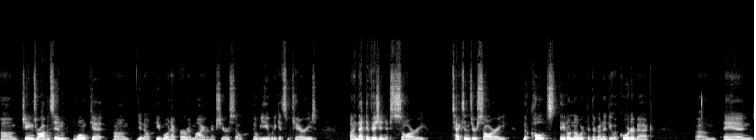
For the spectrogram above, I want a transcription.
Um, James Robinson won't get, um, you know, he won't have Urban Meyer next year, so he'll be able to get some carries. Uh, and that division is sorry. Texans are sorry. The Colts, they don't know what they're going to do at quarterback. Um, and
